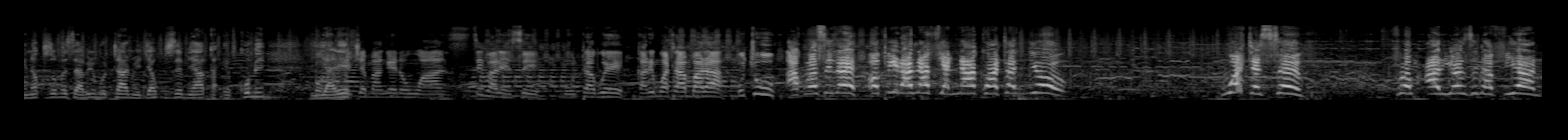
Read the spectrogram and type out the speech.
ennaku z'omwezi 25 ejaguza emyaka ekumi yale ekyemanga eno wansi balese mu ntabwe kalimu atambala mucu akulosize opiira nafya nakwata nnyo. What a save from arionzi nafian.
